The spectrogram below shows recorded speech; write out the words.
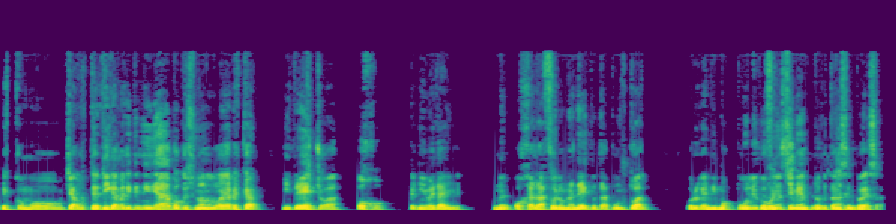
Es como, ya, usted dígame que tiene IA porque si no, no lo voy a pescar. Y de hecho, ¿ah? ojo, pequeño detalle, ojalá fuera una anécdota puntual. Organismos públicos de financiamiento que están haciendo esa.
